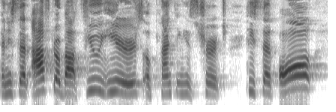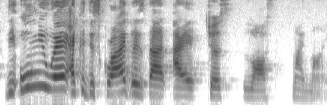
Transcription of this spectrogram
And he said after about few years of planting his church, he said all, the only way I could describe is that I just lost my mind.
